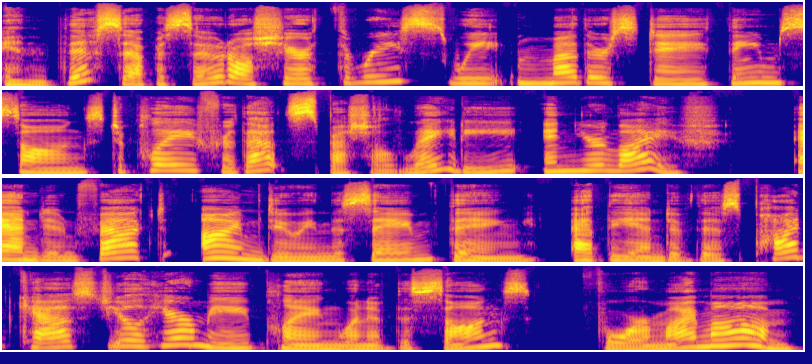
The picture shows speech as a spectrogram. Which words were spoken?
In this episode, I'll share three sweet Mother's Day theme songs to play for that special lady in your life. And in fact, I'm doing the same thing. At the end of this podcast, you'll hear me playing one of the songs for my mom.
